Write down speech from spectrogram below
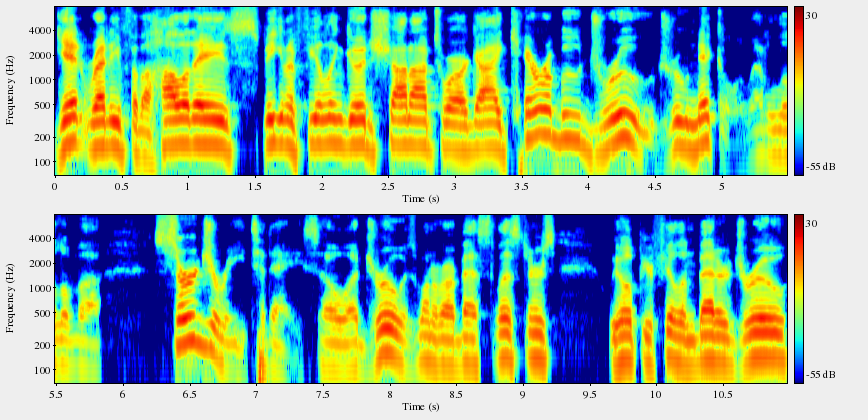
Get ready for the holidays. Speaking of feeling good, shout out to our guy, Caribou Drew, Drew Nickel, who had a little of a surgery today. So, uh, Drew is one of our best listeners. We hope you're feeling better, Drew.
